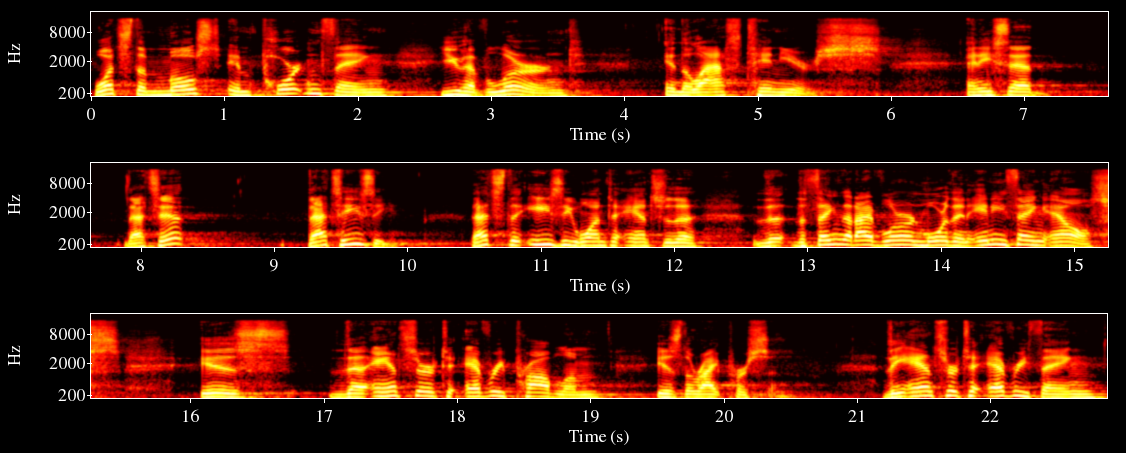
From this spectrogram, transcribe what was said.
What's the most important thing you have learned in the last 10 years? And he said, That's it. That's easy. That's the easy one to answer. The, the, the thing that I've learned more than anything else is the answer to every problem is the right person. The answer to everything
